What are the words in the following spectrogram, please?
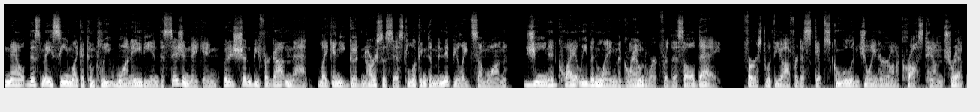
Now, this may seem like a complete 180 in decision making, but it shouldn't be forgotten that, like any good narcissist looking to manipulate someone, Jean had quietly been laying the groundwork for this all day. First with the offer to skip school and join her on a crosstown trip,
